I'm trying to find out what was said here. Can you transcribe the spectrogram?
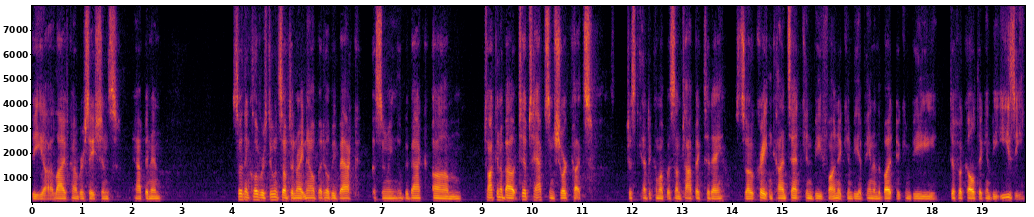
the uh, live conversations happen in. So I think Clover's doing something right now, but he'll be back, assuming he'll be back, um, talking about tips, hacks, and shortcuts. Just had to come up with some topic today. So creating content can be fun. It can be a pain in the butt. It can be difficult, it can be easy.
